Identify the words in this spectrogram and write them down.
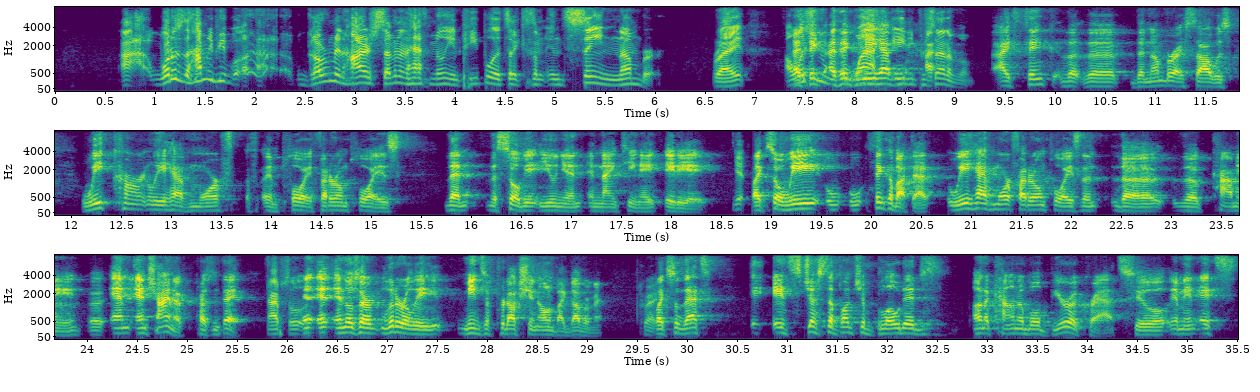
uh, what is the, how many people? Uh, government hires seven and a half million people. It's like some insane number, right? Unless I think, I think we have eighty percent of them. I think the, the the number I saw was we currently have more employee federal employees than the Soviet Union in 1988. Yep. Like so, we think about that. We have more federal employees than the the commie uh, and and China present day. Absolutely. And, and, those are literally means of production owned by government. Correct. Like so, that's it's just a bunch of bloated, unaccountable bureaucrats who. I mean, it's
